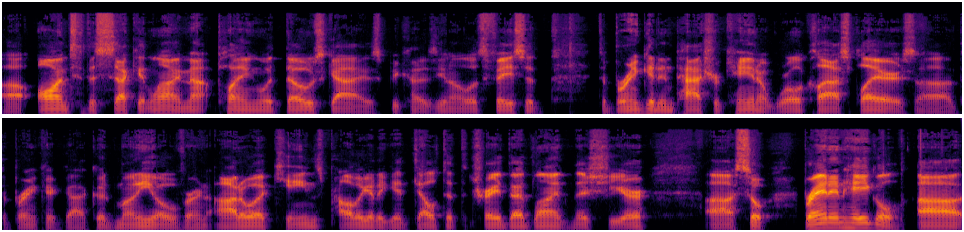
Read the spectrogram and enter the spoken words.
uh, onto the second line, not playing with those guys, because, you know, let's face it, DeBrincat and Patrick Kane are world class players. Uh, DeBrincat got good money over in Ottawa. Kane's probably going to get dealt at the trade deadline this year. Uh, so Brandon Hagel, uh,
